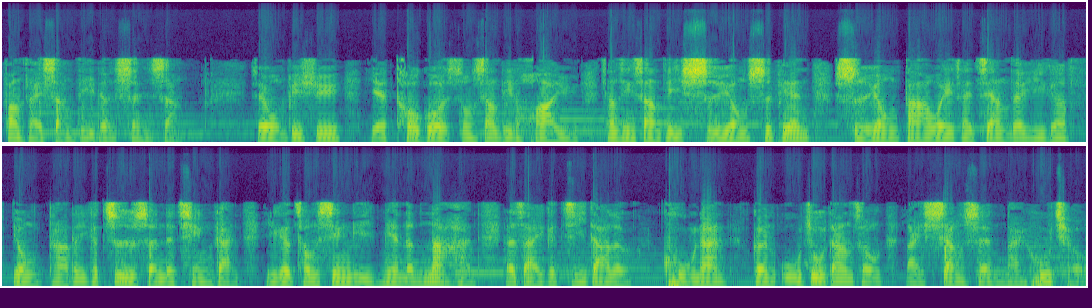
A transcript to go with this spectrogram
放在上帝的身上，所以我们必须也透过从上帝的话语，相信上帝使用诗篇，使用大卫在这样的一个用他的一个自身的情感，一个从心里面的呐喊，而在一个极大的苦难跟无助当中来向神来呼求。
